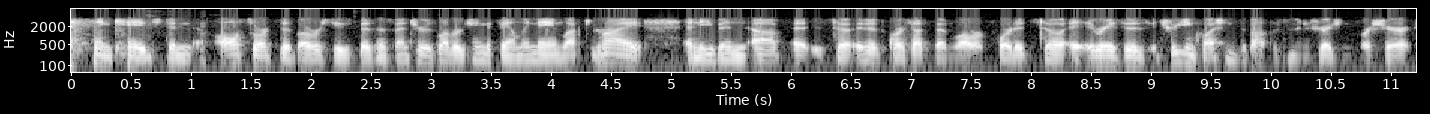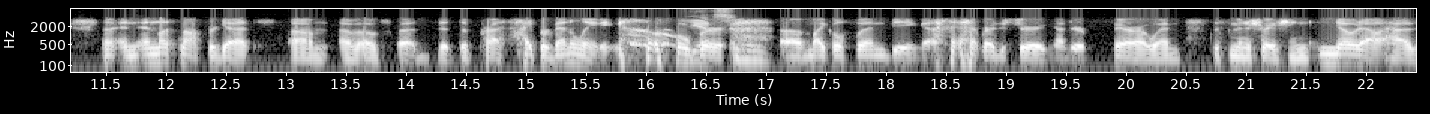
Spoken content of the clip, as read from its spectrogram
engaged in all sorts of overseas business ventures, leveraging the family name left and right, and even uh, so. And of course, that's been well reported. So it, it raises intriguing questions about this administration for sure. And, and let's not forget um, of, of uh, the, the, press hyperventilating over yes. uh, Michael Flynn being uh, registering under FARA when this administration no doubt has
